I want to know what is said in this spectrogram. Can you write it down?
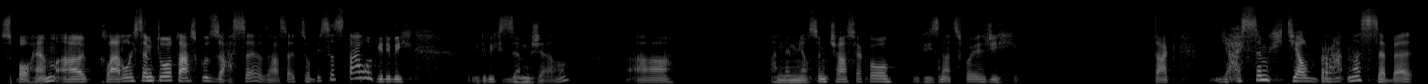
s Bohem a kladl jsem tu otázku zase zase, co by se stalo, kdybych, kdybych zemřel a, a neměl jsem čas jako vyznat svoje hříchy. Tak já jsem chtěl brát na sebe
